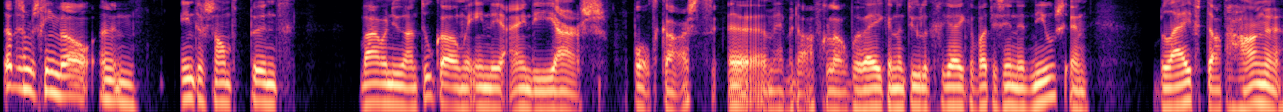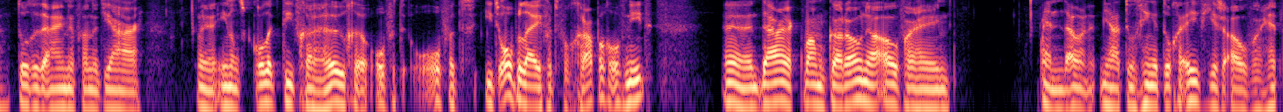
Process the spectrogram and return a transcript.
dat is misschien wel een interessant punt waar we nu aan toekomen in de eindejaars podcast. we hebben de afgelopen weken natuurlijk gekeken wat is in het nieuws en blijft dat hangen tot het einde van het jaar uh, in ons collectief geheugen of het, of het iets oplevert voor grappig of niet. Uh, daar kwam corona overheen. En dan, ja, toen ging het toch eventjes over het,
